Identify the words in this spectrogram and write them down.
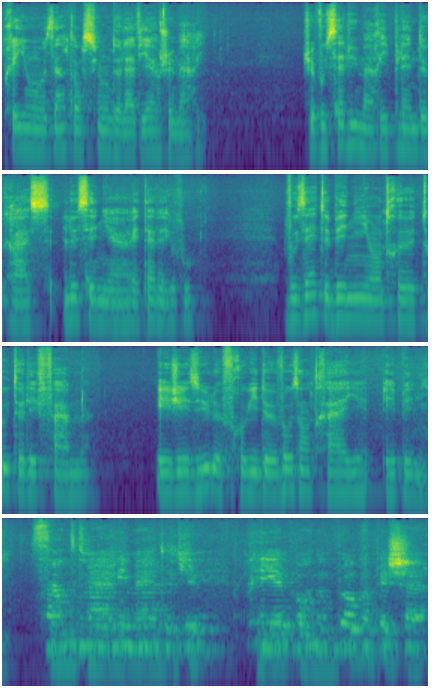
Prions aux intentions de la Vierge Marie. Je vous salue Marie, pleine de grâce, le Seigneur est avec vous. Vous êtes bénie entre toutes les femmes, et Jésus, le fruit de vos entrailles, est béni. Sainte Marie, Mère de Dieu, priez pour nous pauvres pécheurs,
